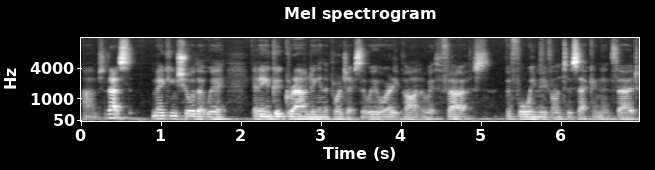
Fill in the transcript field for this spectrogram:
Um, so that's making sure that we're getting a good grounding in the projects that we already partner with first before we move on to second and third,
